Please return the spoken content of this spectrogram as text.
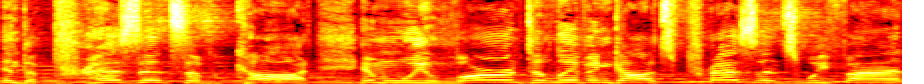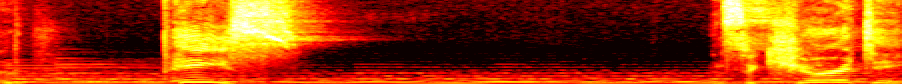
in the presence of God. And when we learn to live in God's presence, we find peace and security.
